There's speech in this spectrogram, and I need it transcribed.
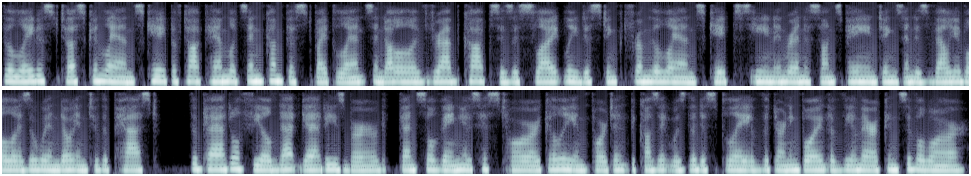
The latest Tuscan landscape of top hamlets encompassed by plants and olive drab copses is slightly distinct from the landscapes seen in Renaissance paintings and is valuable as a window into the past. The battlefield at Gettysburg, Pennsylvania is historically important because it was the display of the turning point of the American Civil War.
